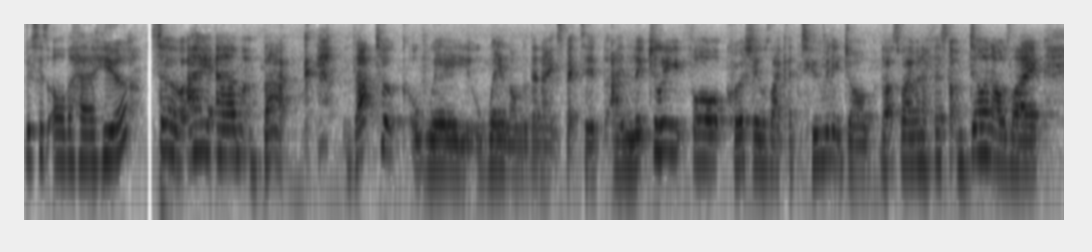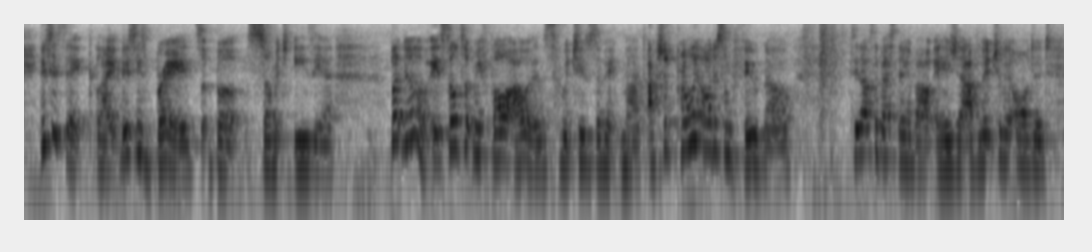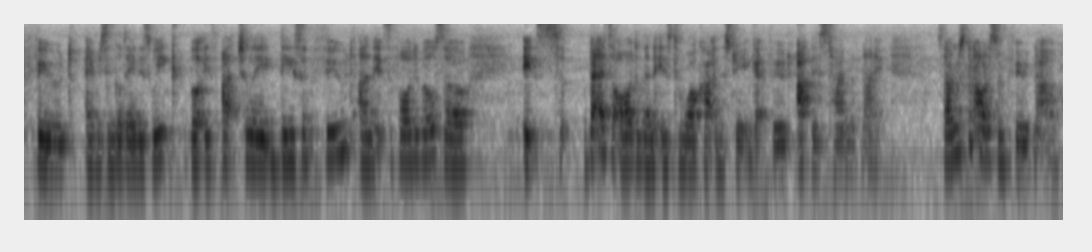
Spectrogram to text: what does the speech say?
this is all the hair here. So i am back. That took way way longer than i expected. I literally thought crochet was like a two minute job. That's why when i first got them done i was like this is sick. Like this is braids but so much easier. But no it still took me four hours which is a bit mad. I should probably order some food now see that's the best thing about asia. I've literally ordered food every single day this week but it's actually decent food and it's affordable so it's better to order than it is to walk out in the street and get food at this time of night. So i'm just gonna order some food now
